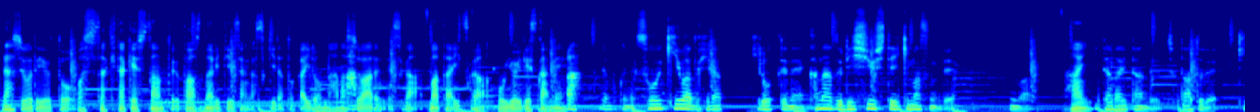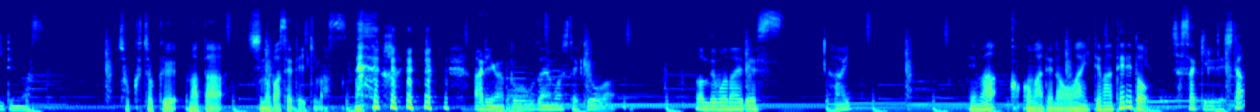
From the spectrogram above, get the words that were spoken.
ラジオで言うと鷲崎武さんというパーソナリティさんが好きだとかいろんな話はあるんですがまたいつかおいおいですかね。あで僕ねそういうキーワードひら拾ってね必ず履修していきますんで今はい。いただいたんでちょっと後で聞いてみます。ちょくちょくまた忍ばせていきます。ありがとうございました今日はとんでもないです。はい。ではここまでのお相手はテレと。佐々木るでした。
